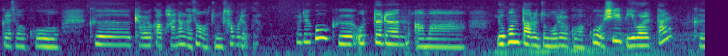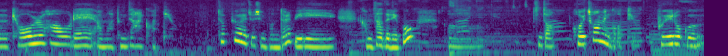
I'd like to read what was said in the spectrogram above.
그래서 그, 그 결과 반영해서 좀 사보려고요. 그리고 그 옷들은 아마 이번 달은 좀 어려울 것 같고 12월 달 그 겨울 하울에 아마 등장할 것 같아요. 투표해주신 분들 미리 감사드리고 어, 진짜 거의 처음인 것 같아요. 브이로그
